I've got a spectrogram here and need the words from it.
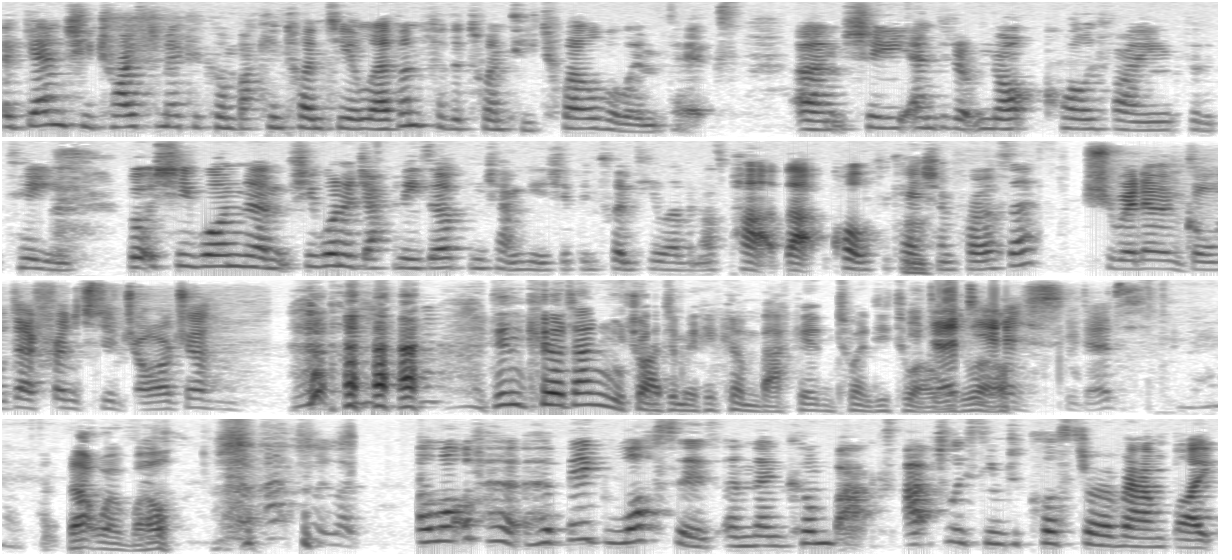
again, she tries to make a comeback in 2011 for the 2012 Olympics. Um, she ended up not qualifying for the team, but she won. Um, she won a Japanese Open Championship in 2011 as part of that qualification process. she went out in goal difference to Georgia. Didn't Kurt Angle try to make a comeback in He 2012 did, as well? yes, he did. That went well. Actually, like a lot of her, her big losses and then comebacks actually seem to cluster around like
